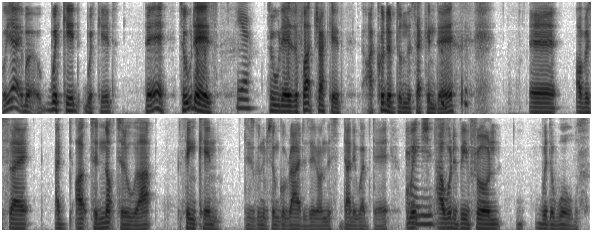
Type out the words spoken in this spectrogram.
But yeah, but wicked, wicked day. Two days. Yeah. Two days of flat tracking. I could have done the second day. uh, obviously, I opted not to do that, thinking there's going to be some good riders here on this Danny Webb day, which And- I would have been thrown with the wolves.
